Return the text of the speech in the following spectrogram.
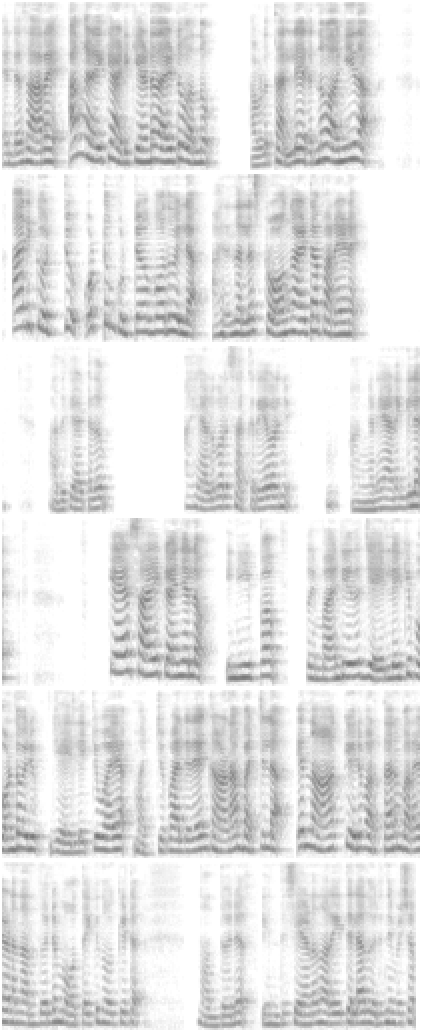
എന്റെ സാറേ അങ്ങനെയൊക്കെ അടിക്കേണ്ടതായിട്ട് വന്നു. അവൾ തല്ലായിരുന്നു വാങ്ങിയതാ. അനിക്ക് ഒറ്റ ഒട്ടും കുറ്റബോധമില്ല. അതിന് നല്ല സ്ട്രോങ് ആയിട്ടാ പറയണേ. അത് കേട്ടതും അയാൾ പറഞ്ഞു സക്കറിയ പറഞ്ഞു "ഉം, അങ്ങനെയാണെങ്കിൽ കേസായി കഴിഞ്ഞല്ലോ. ഇനിയിപ്പം റിമാൻഡ് ചെയ്ത് ജയിലിലേക്ക് പോകേണ്ട വരും. ജയിലിലേക്ക് പോയാൽ മറ്റു പലരെയും കാണാൻ പറ്റില്ല എന്നാക്കി ഒരു വർത്താനം പറയാണ് നന്ദുവിന്റെ മുഖത്തേക്ക് നോക്കിയിട്ട്. നന്ദുവിന് എന്ത് ചെയ്യണമെന്ന് അറിയത്തില്ല. അതൊരു നിമിഷം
